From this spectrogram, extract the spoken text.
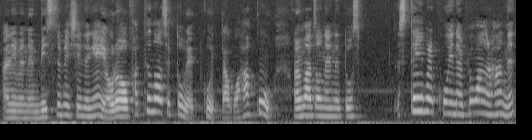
아니면 미쓰비시 등의 여러 파트너십도 맺고 있다고 하고 얼마 전에는 또 stable coin을 표방을 하는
